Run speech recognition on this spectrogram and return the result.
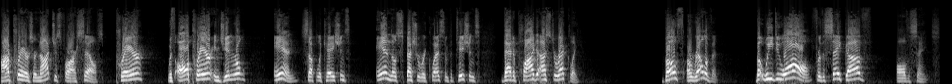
Our prayers are not just for ourselves. Prayer, with all prayer in general, and supplications, and those special requests and petitions that apply to us directly. Both are relevant, but we do all for the sake of all the saints.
